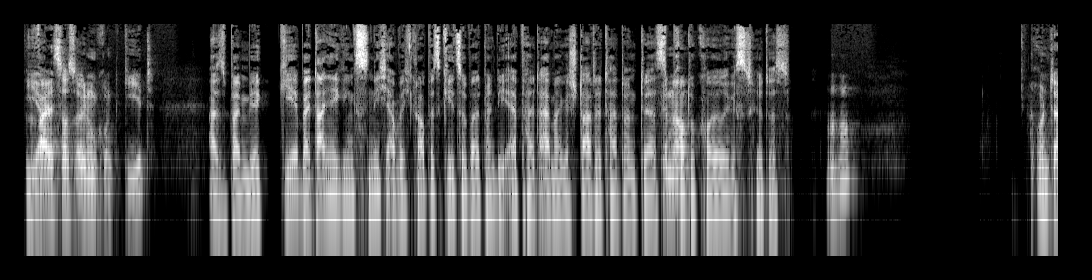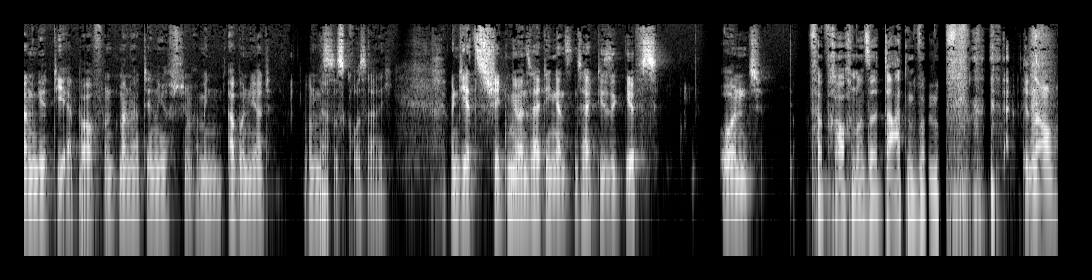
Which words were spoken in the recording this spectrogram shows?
Ja. weil es aus irgendeinem Grund geht. Also bei mir gehe, bei Daniel ging es nicht, aber ich glaube, es geht, sobald man die App halt einmal gestartet hat und das Genau. Protokoll registriert ist. Und dann geht die App auf und man hat den GIF-Stream abon- abonniert. Und das Ja. ist großartig. Und jetzt schicken wir uns halt den ganzen Tag diese GIFs und Verbrauchen unser Datenvolumen. genau,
